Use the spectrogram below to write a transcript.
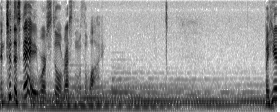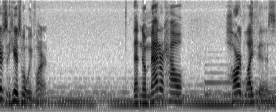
And to this day, we're still wrestling with the why. But here's, here's what we've learned that no matter how hard life is,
